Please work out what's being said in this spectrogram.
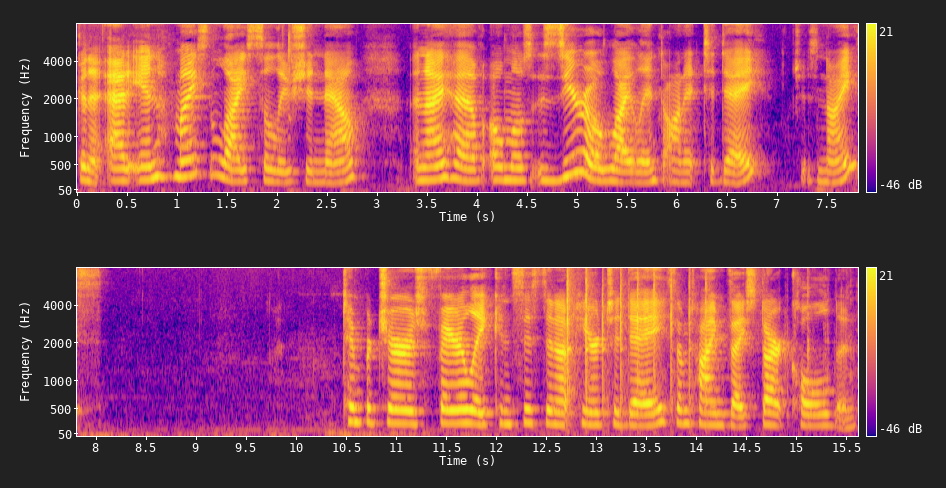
Gonna add in my lye solution now. And I have almost zero Lylint on it today, which is nice. Temperature is fairly consistent up here today. Sometimes I start cold and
